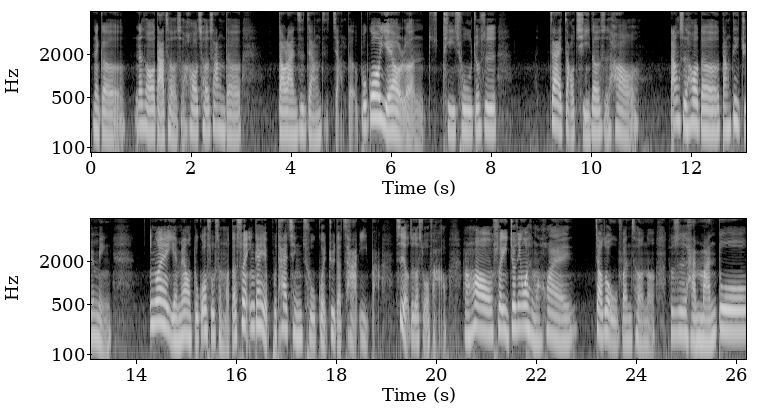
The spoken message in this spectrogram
那个那时候搭车的时候，车上的导览是这样子讲的。不过也有人提出，就是在早期的时候，当时候的当地居民，因为也没有读过书什么的，所以应该也不太清楚轨距的差异吧，是有这个说法哦。然后，所以究竟为什么会叫做五分车呢？就是还蛮多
